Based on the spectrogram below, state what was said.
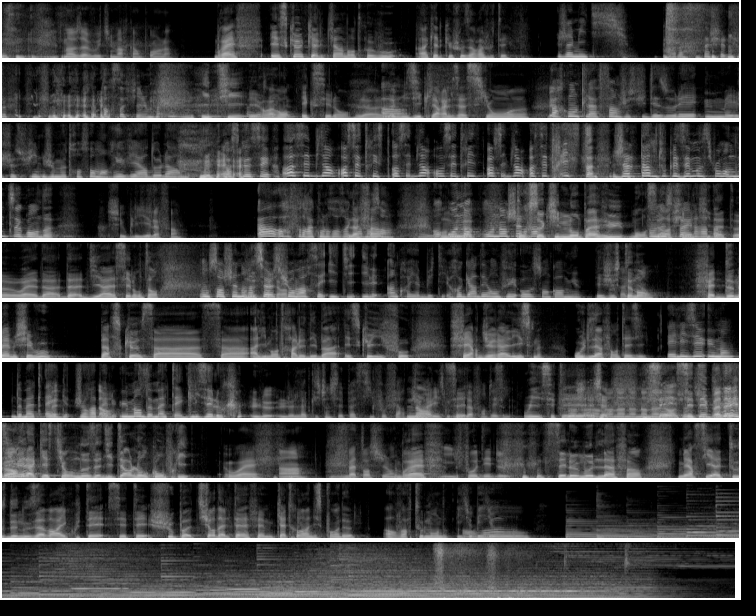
non, j'avoue, tu marques un point là. Bref, est-ce que quelqu'un d'entre vous a quelque chose à rajouter? Jamiti. Voilà, sachez-le. J'adore ce film. E.T. est vraiment excellent. La, la Oh. musique, la réalisation. euh, Par contre, la fin, je suis désolée, mais je, suis, je me transforme en rivière de larmes. Parce que c'est oh, c'est bien, oh, c'est triste, oh, c'est bien, oh, c'est triste, oh, c'est bien, oh, c'est triste. J'alterne toutes les émotions en une seconde. J'ai oublié la fin. Oh, oh, faudra qu'on le re-regarde fin ensemble. On, On on, ne va- en- on enchaînera, Pour ceux qui ne l'ont pas vu, bon, c'est un film qui date euh, ouais, d'il y a assez longtemps. on s'enchaînera seul sur pas. Mars et E.T. Il est incroyable, E.T. Regardez en VO, c'est encore mieux. Et justement, faites de même chez vous, parce que ça, ça alimentera le débat. Est-ce qu'il faut faire du réalisme ou de la fantaisie? Et lisez Humain de Matt Haig, je rappelle. non. Humain de Matt Haig, lisez-le. Le- le- la question, c'est pas s'il faut faire du Non, réalisme ou de la fantaisie. Oui, c'était. Non, non, non, non, non, C'était pour résumer la question. Nos auditeurs l'ont compris. Ouais, hein Fais attention. Bref, Il faut des deux. c'est le mot de la fin. Merci à tous de nous avoir écoutés. C'était Choupot sur Delta FM 90.2. Au revoir tout le monde. Bisous, bisous.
